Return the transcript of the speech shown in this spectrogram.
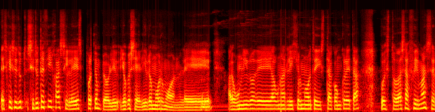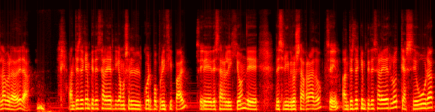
es que si tú, si tú te fijas, si lees, por ejemplo, yo que sé, el libro mormón, lee algún libro de alguna religión monoteísta concreta, pues todas afirman ser la verdadera antes de que empieces a leer, digamos, el cuerpo principal de, esa religión, de, ese libro sagrado, antes de que empieces a leerlo, te asegura,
